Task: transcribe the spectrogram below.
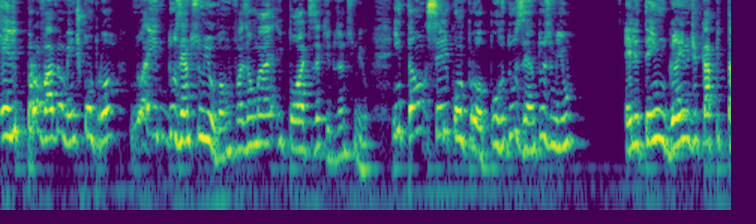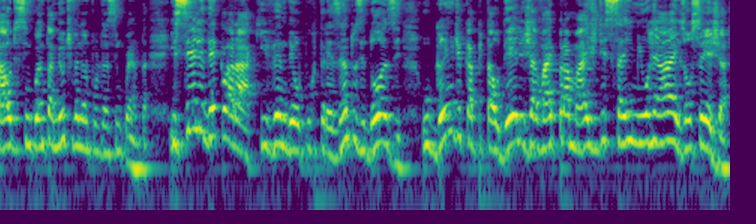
ele provavelmente comprou aí 200 mil. Vamos fazer uma hipótese aqui, 200 mil. Então, se ele comprou por 200 mil, ele tem um ganho de capital de 50 mil te vendendo por 250. E se ele declarar que vendeu por 312, o ganho de capital dele já vai para mais de 100 mil reais. Ou seja,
